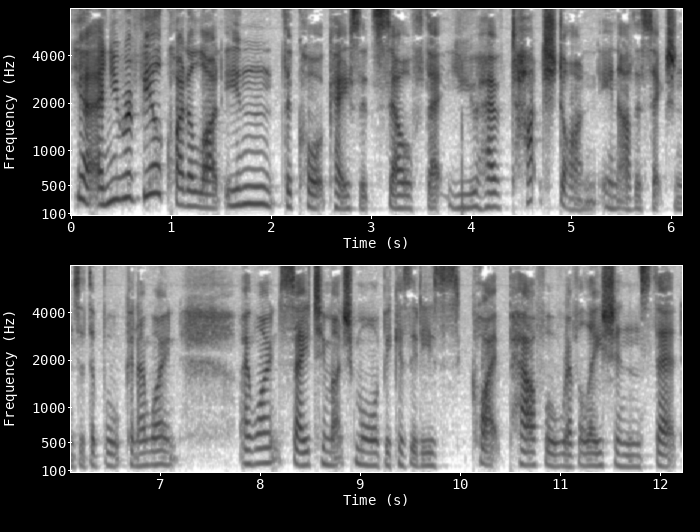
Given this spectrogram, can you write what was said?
Yeah, and you reveal quite a lot in the court case itself that you have touched on in other sections of the book, and I won't. I won't say too much more because it is quite powerful revelations that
